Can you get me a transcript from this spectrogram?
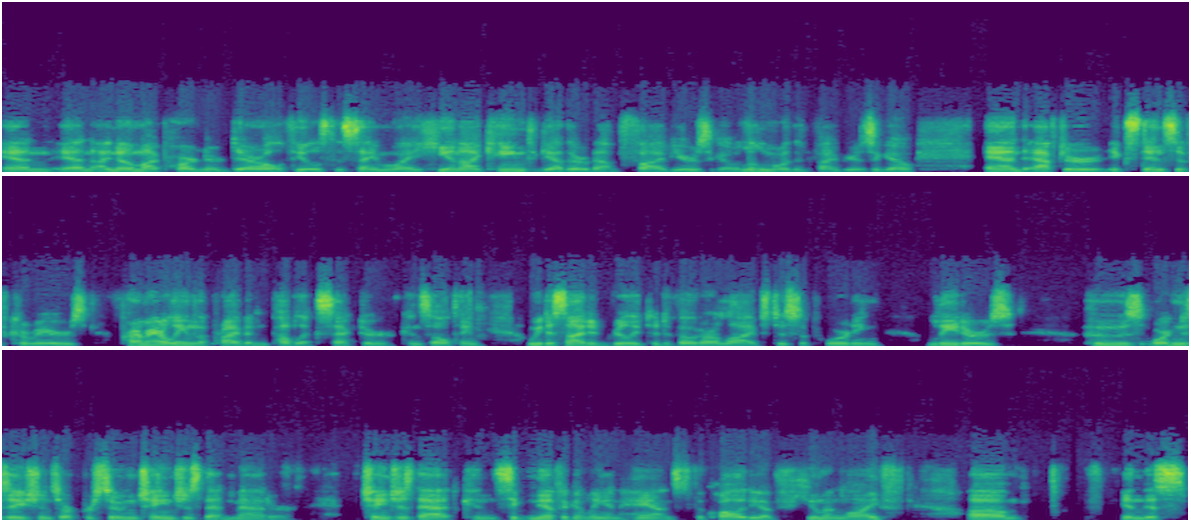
and and I know my partner Daryl feels the same way. He and I came together about five years ago, a little more than five years ago, and after extensive careers, primarily in the private and public sector consulting, we decided really to devote our lives to supporting leaders whose organizations are pursuing changes that matter changes that can significantly enhance the quality of human life um, in this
